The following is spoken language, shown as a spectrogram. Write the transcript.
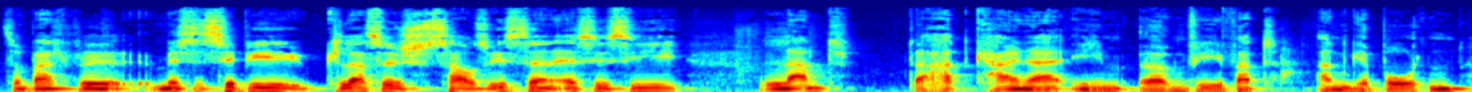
Zum Beispiel Mississippi, klassisch Southeastern SEC Land, da hat keiner ihm irgendwie was angeboten.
